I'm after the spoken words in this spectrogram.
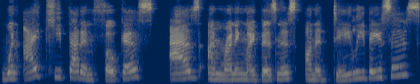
when i keep that in focus as I'm running my business on a daily basis,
